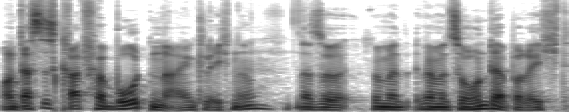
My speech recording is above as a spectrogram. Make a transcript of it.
Und das ist gerade verboten eigentlich, ne? Also, wenn man, wenn man so runterbricht.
